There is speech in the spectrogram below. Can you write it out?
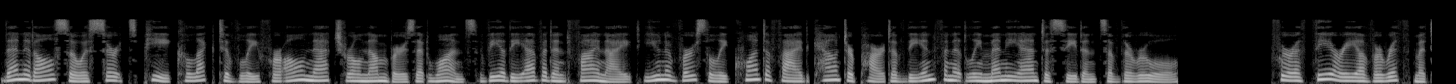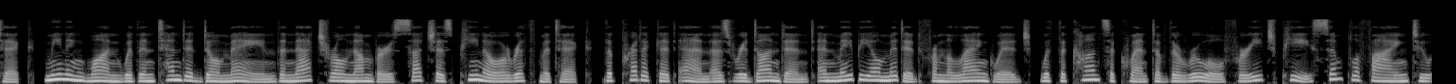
then it also asserts p collectively for all natural numbers at once via the evident finite universally quantified counterpart of the infinitely many antecedents of the rule. For a theory of arithmetic, meaning one with intended domain the natural numbers such as Peano arithmetic, the predicate n is redundant and may be omitted from the language, with the consequent of the rule for each p simplifying to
